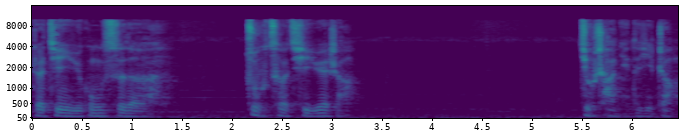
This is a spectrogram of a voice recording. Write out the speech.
这晋裕公司的注册契约上。就差您的印章了。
